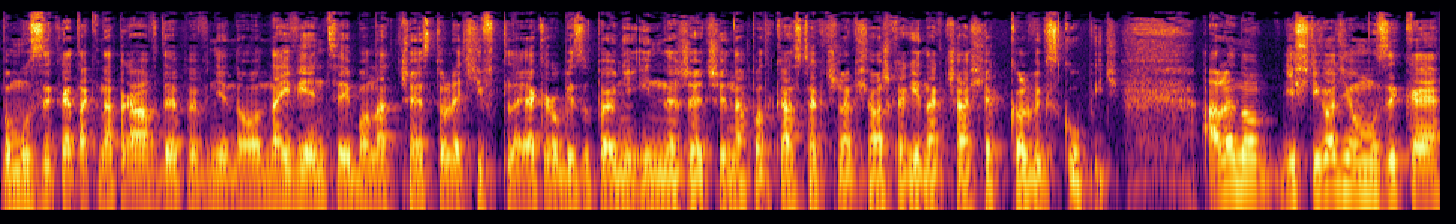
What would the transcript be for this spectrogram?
bo muzykę tak naprawdę pewnie no najwięcej, bo ona często leci w tle, jak robię zupełnie inne rzeczy, na podcastach czy na książkach jednak trzeba się jakkolwiek skupić. Ale no, jeśli chodzi o muzykę,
